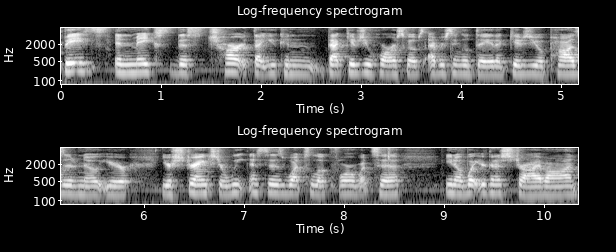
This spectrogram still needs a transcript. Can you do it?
base and makes this chart that you can that gives you horoscopes every single day that gives you a positive note your your strengths your weaknesses what to look for what to you know what you're going to strive on.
